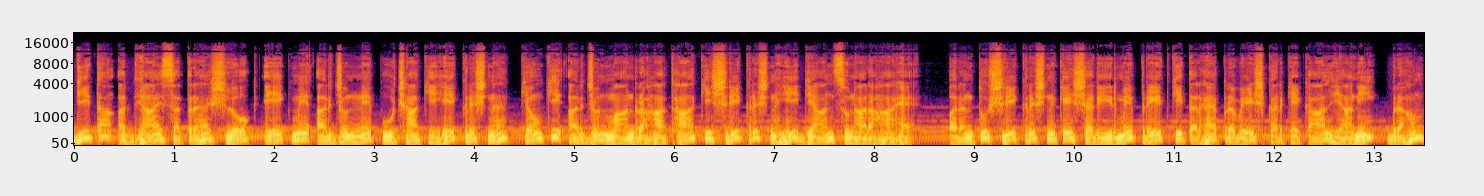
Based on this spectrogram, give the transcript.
गीता अध्याय सत्रह श्लोक एक में अर्जुन ने पूछा कि हे कृष्ण, क्योंकि अर्जुन मान रहा था कि श्री कृष्ण ही ज्ञान सुना रहा है। परंतु श्री कृष्ण के शरीर में प्रेत की तरह प्रवेश करके काल यानी ब्रह्म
